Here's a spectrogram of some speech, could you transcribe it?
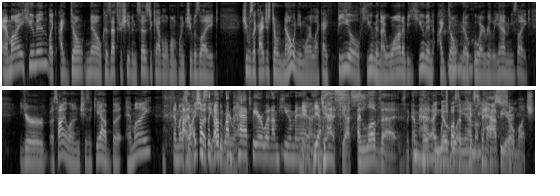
am I human? Like, I don't know." Because that's what she even says to Cavil at one point. She was like, "She was like, I just don't know anymore. Like, I feel human. I want to be human. I don't know mm-hmm. who I really am." And he's like. You're a Cylon, and she's like, "Yeah, but am I? Am I?" So I, she's saw it like, the other I'm, way I'm around. happier when I'm human. Yeah. Yeah. Yes, Yes. I love that. It's like I'm. Ha- mm-hmm. I know which who I am. pissed I'm happier. so much.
